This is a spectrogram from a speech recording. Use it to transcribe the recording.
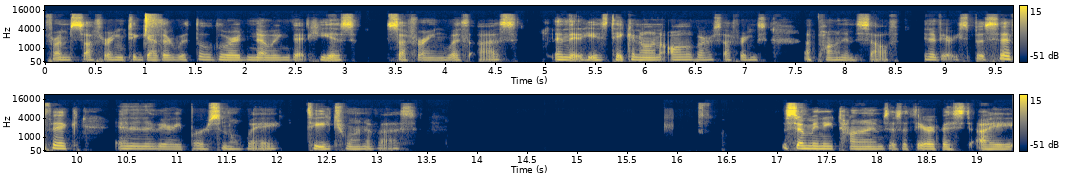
from suffering together with the Lord, knowing that He is suffering with us and that He has taken on all of our sufferings upon Himself in a very specific and in a very personal way to each one of us. so many times as a therapist I,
